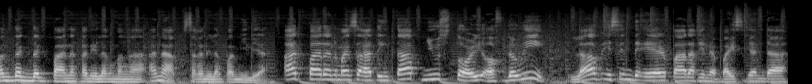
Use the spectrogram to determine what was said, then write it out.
magdagdag pa ng kanilang mga anak sa kanilang pamilya. At para naman sa ating top news story of the week, Love is in the air para kina Vice Ganda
